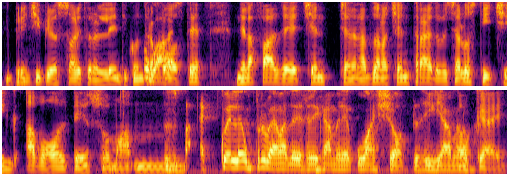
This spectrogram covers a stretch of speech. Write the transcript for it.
il principio è il solito delle lenti contrapposte Uguale. nella fase, cent- cioè nella zona centrale dove c'è lo stitching, a volte insomma... Mm. Sba- quello è un problema delle telecamere one shot si chiamano. Ok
